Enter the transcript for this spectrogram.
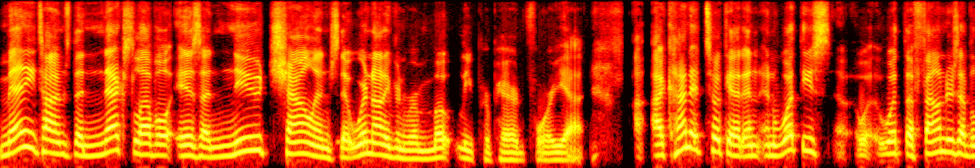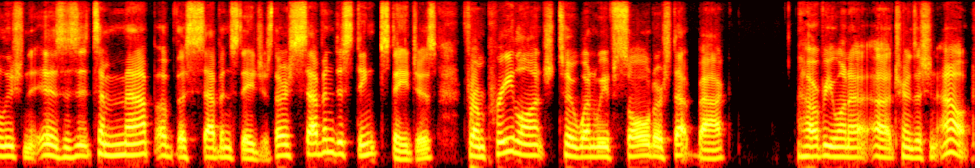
Many times the next level is a new challenge that we're not even remotely prepared for yet. I, I kind of took it and, and what these uh, what the founders evolution is is it's a map of the seven stages. There are seven distinct stages from pre-launch to when we've sold or stepped back however you want to uh, transition out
